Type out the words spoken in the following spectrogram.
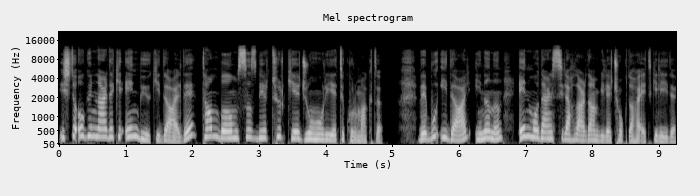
İşte o günlerdeki en büyük ideal de tam bağımsız bir Türkiye Cumhuriyeti kurmaktı. Ve bu ideal, inanın, en modern silahlardan bile çok daha etkiliydi.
